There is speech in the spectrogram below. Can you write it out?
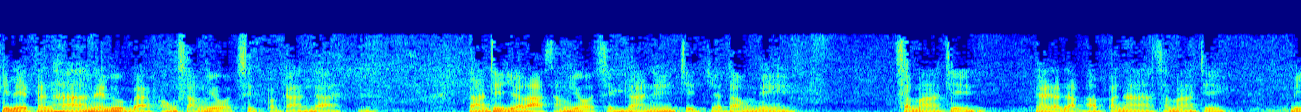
กิเลสตัณหาในรูปแบบของสังโยชน์สิบประการได้ การที่จะละสังโยชน์สิบได้นี้จิตจะต้องมีสมาธิในระดับอัปปนาสมาธิมี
